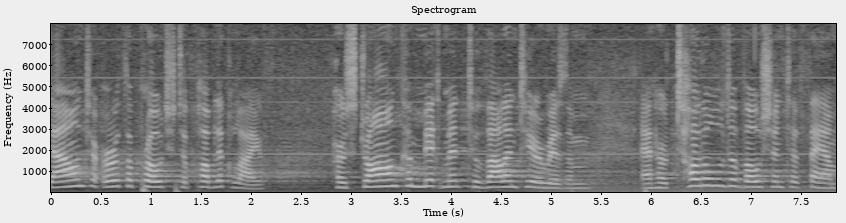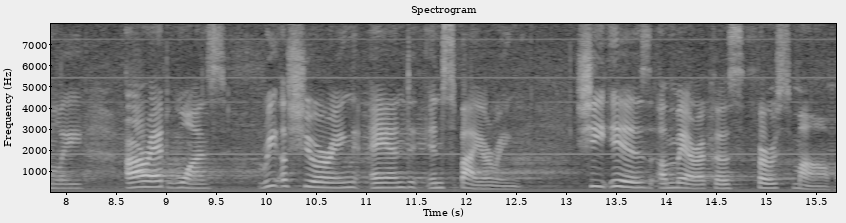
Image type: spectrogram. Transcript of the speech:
down-to-earth approach to public life, her strong commitment to volunteerism, and her total devotion to family are at once reassuring and inspiring. She is America's first mom.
